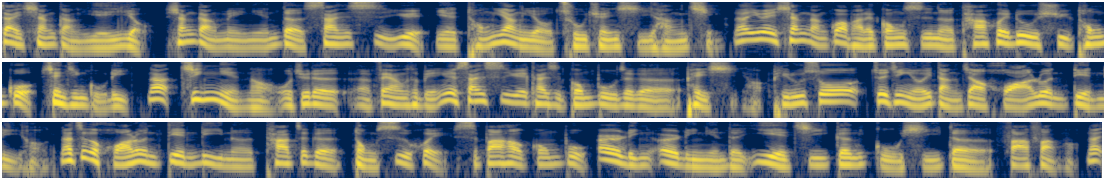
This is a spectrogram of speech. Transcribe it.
在香港也有，香港每年的三四月也同样有除权息行情。那因为香港挂牌的公司呢，它会陆续通过现金股利。那今年哦，我觉得呃非常特别，因为三四月开始公布这个配息哈。比如说最近有一档叫华润电力哈，那这个华润电力呢，它这个董事会十八号公布二零二零年的业绩跟股息的发放哈。那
